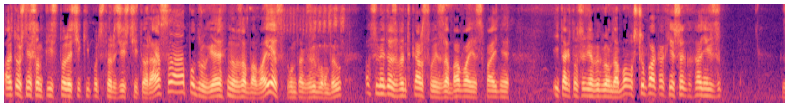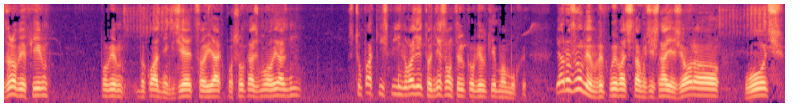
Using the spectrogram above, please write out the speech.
ale to już nie są pistoleciki po 40 to raz, a po drugie, no zabawa jest, kontakt z rybą był. A w sumie to jest wędkarstwo, jest zabawa, jest fajnie. I tak to w sumie wygląda. Bo o szczupakach jeszcze, kochani, z... zrobię film. Powiem dokładnie gdzie, co i jak poszukać, bo ja szczupaki spinningowanie to nie są tylko wielkie mamuchy. Ja rozumiem wypływać tam gdzieś na jezioro, łódź,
